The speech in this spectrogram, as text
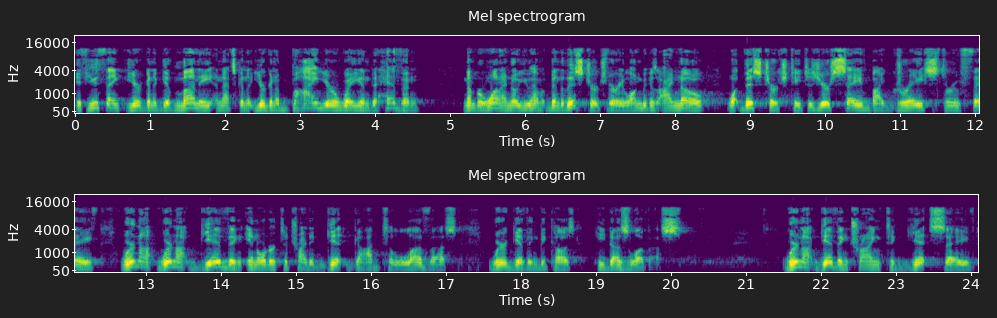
If you think you're going to give money and that's going to you're going to buy your way into heaven, number 1, I know you haven't been to this church very long because I know what this church teaches. You're saved by grace through faith. We're not, we're not giving in order to try to get God to love us. We're giving because He does love us. We're not giving trying to get saved.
